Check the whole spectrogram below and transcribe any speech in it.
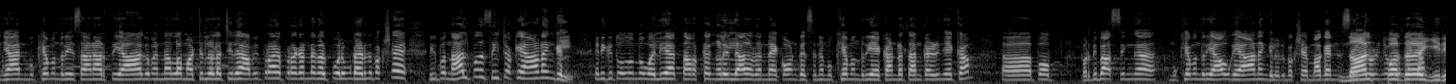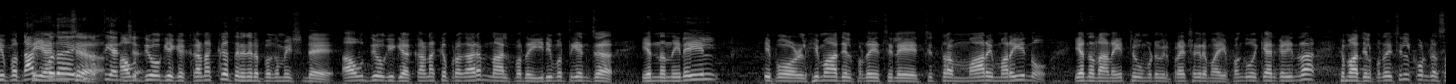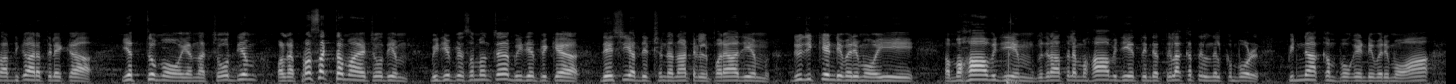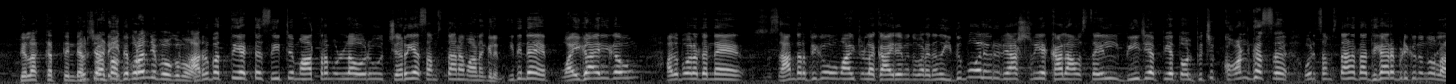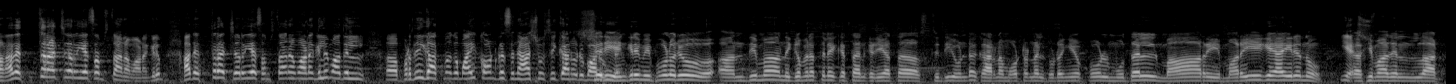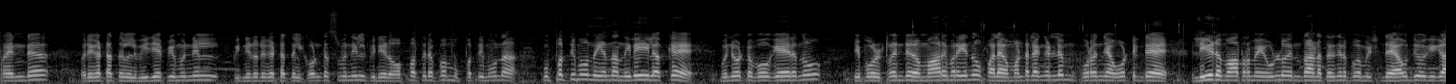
ഞാൻ മുഖ്യമന്ത്രി സ്ഥാനാർത്ഥിയാകുമെന്നുള്ള മട്ടിലുള്ള ചില അഭിപ്രായ പ്രകടനങ്ങൾ പോലും ഉണ്ടായിരുന്നു. പക്ഷേ ഇതിപ്പോ നാൽപ്പത് സീറ്റൊക്കെ ആണെങ്കിൽ എനിക്ക് തോന്നുന്നു വലിയ തർക്കങ്ങളില്ലാതെ തന്നെ കോൺഗ്രസിന് മുഖ്യമന്ത്രിയെ കണ്ടെത്താൻ കഴിഞ്ഞേക്കാം. ഇപ്പോ പ്രതിഭാ സിംഗ് മുഖ്യമന്ത്രിയാവുകയാണെങ്കിൽ ഒരു പക്ഷേ മകൻ. ഔദ്യോഗിക കണക്ക് തിരഞ്ഞെടുപ്പ് കമ്മീഷന്റെ ഔദ്യോഗിക കണക്ക് പ്രകാരം നാൽപ്പത് ഇരുപത്തിയഞ്ച് എന്ന നിലയിൽ ഇപ്പോൾ ഹിമാചൽ പ്രദേശിലെ ചിത്രം മാറി മറിയുന്നു എന്നതാണ് ഏറ്റവും ഒടുവിൽ പ്രേക്ഷകരുമായി പങ്കുവയ്ക്കാൻ കഴിയുന്നത്. ഹിമാചൽ പ്രദേശിൽ കോൺഗ്രസ് അധികാരത്തിലേക്ക് എത്തുമോ എന്ന ചോദ്യം വളരെ പ്രസക്തമായ ചോദ്യം ബി ജെ പിയെ സംബന്ധിച്ച്. ബി ജെ പിക്ക് ദേശീയ അധ്യക്ഷന്റെ നാട്ടിൽ പരാജയം രുചിക്കേണ്ടി വരുമോ? ഈ മഹാവിജയം ഗുജറാത്തിലെ മഹാവിജയത്തിന്റെ തിളക്കത്തിൽ നിൽക്കുമ്പോൾ പിന്നാക്കം പോകേണ്ടി വരുമോ? ആ തിളക്കത്തിന്റെ കുറഞ്ഞു പോകുമോ? അറുപത്തിയെട്ട് സീറ്റ് മാത്രമുള്ള ഒരു ചെറിയ സംസ്ഥാനമാണെങ്കിലും ഇതിന്റെ വൈകാരികവും അതുപോലെ തന്നെ സാന്ദർഭികവുമായിട്ടുള്ള കാര്യം എന്ന് പറയുന്നത് ഇതുപോലെ ഒരു രാഷ്ട്രീയ കാലാവസ്ഥയിൽ ബി ജെ പിയെ തോൽപ്പിച്ച് കോൺഗ്രസ് ഒരു സംസ്ഥാനത്ത് അധികാരം പിടിക്കുന്നു എന്നുള്ളതാണ്. അത് എത്ര ചെറിയ സംസ്ഥാനമാണെങ്കിലും അത് എത്ര ചെറിയ സംസ്ഥാനമാണെങ്കിലും അതിൽ പ്രതീകാത്മകമായി കോൺഗ്രസിനെ ആശ്വസിക്കാൻ ഒരുപാട് എങ്കിലും ഇപ്പോൾ ഒരു അന്തിമ നിഗമനത്തിലേക്ക് എത്താൻ കഴിയാത്ത സ്ഥിതിയുണ്ട്. കാരണം വോട്ടെണ്ണൽ തുടങ്ങിയപ്പോൾ മുതൽ മാറി മറിയുകയായിരുന്നു. ഹിമാചലിലുള്ള ട്രെൻഡ്. ഒരു ഘട്ടത്തിൽ ബി ജെ പി മുന്നിൽ പിന്നീട് ഒരു ഘട്ടത്തിൽ കോൺഗ്രസ് മുന്നിൽ പിന്നീട് ഒപ്പത്തിനൊപ്പം മുപ്പത്തിമൂന്ന് മുപ്പത്തിമൂന്ന് എന്ന നിലയിലൊക്കെ മുന്നോട്ട് പോവുകയായിരുന്നു. ഇപ്പോൾ ട്രെൻഡ് മാറി മറിയുന്നു. പല മണ്ഡലങ്ങളിലും കുറഞ്ഞ വോട്ടിന്റെ ലീഡ് മാത്രമേ ഉള്ളൂ എന്നതാണ് തെരഞ്ഞെടുപ്പ് കമ്മീഷന്റെ ഔദ്യോഗിക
